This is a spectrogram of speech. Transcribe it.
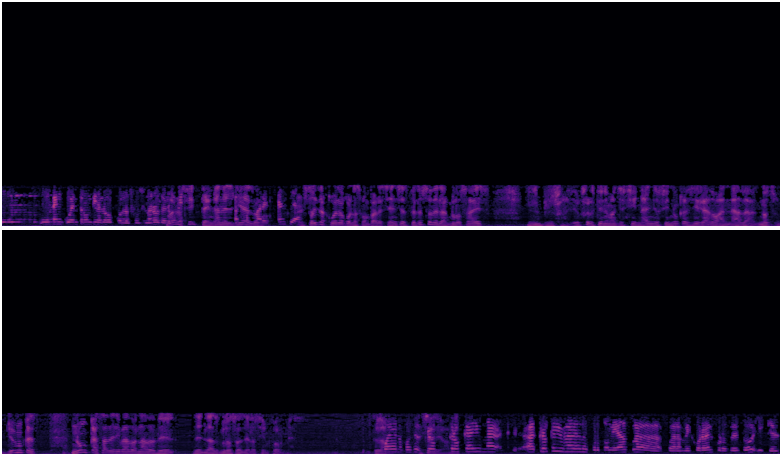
un, un encuentro, un diálogo con los funcionarios del Bueno, sí, tengan el diálogo. Estoy de acuerdo con las comparecencias, pero eso de la glosa es, yo creo que tiene más de 100 años y nunca has llegado a nada. No, yo nunca, nunca se ha derivado a nada de, de las glosas de los informes. bueno, pues yo creo que hay una ah, creo que hay una área de oportunidad para para mejorar el proceso y que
